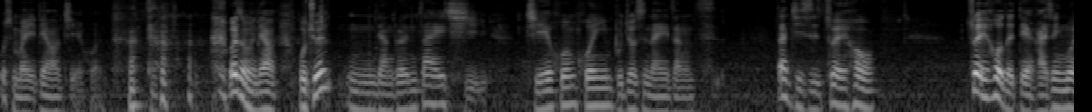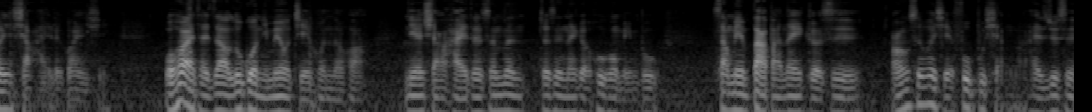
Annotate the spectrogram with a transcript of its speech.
为什么一定要结婚？为什么一定要？我觉得，嗯，两个人在一起结婚，婚姻不就是那一张纸？但其实最后，最后的点还是因为小孩的关系。我后来才知道，如果你没有结婚的话，你的小孩的身份就是那个户口名簿上面爸爸那一个是好像是会写父不详嘛，还是就是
